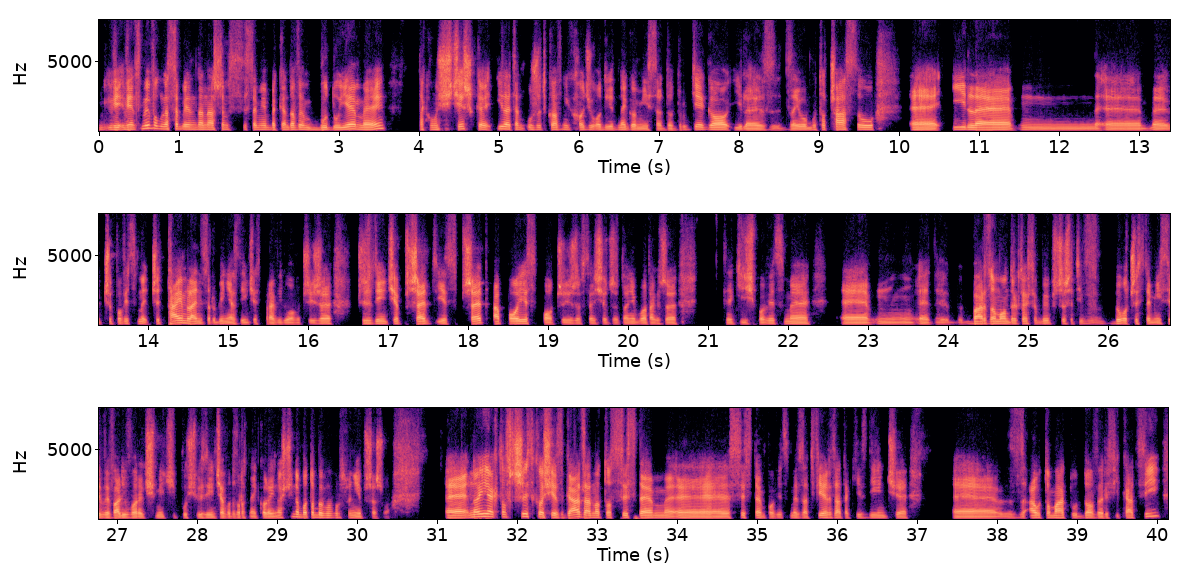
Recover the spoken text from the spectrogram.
Więc my w ogóle sobie na naszym systemie backendowym budujemy taką ścieżkę, ile ten użytkownik chodził od jednego miejsca do drugiego, ile zajęło mu to czasu, e, ile, mm, e, e, czy powiedzmy, czy timeline zrobienia zdjęcia jest prawidłowy, czyli że czy zdjęcie przed jest przed, a po jest po, czyli że w sensie, że to nie było tak, że jakiś powiedzmy bardzo mądry ktoś sobie przyszedł i było czyste miejsce, wywalił worek śmieci, puścił zdjęcia w odwrotnej kolejności, no bo to by po prostu nie przeszło. E, No i jak to wszystko się zgadza, no to system, e, system powiedzmy zatwierdza takie zdjęcie e, z automatu do weryfikacji.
